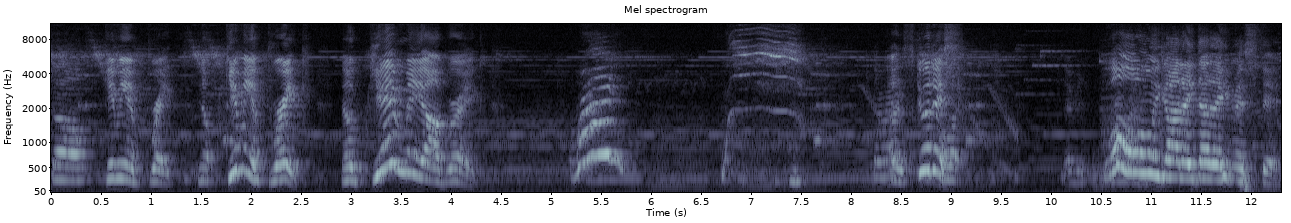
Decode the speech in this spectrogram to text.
Go. Give me a break. No, give me a break. No, give me a break. Run! Let's do this. Oh, oh my god, I thought I missed it.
